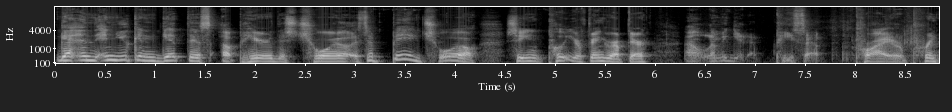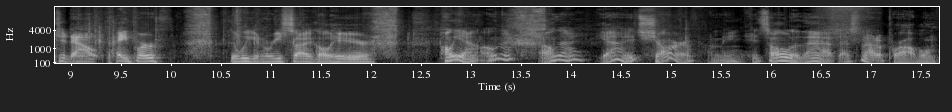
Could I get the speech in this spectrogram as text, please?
yeah, and, and you can get this up here, this choil. It's a big choil. So you can put your finger up there. Oh, let me get a piece of prior printed out paper that we can recycle here. Oh yeah, okay, okay, yeah, it's sharp. I mean, it's all of that. That's not a problem.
